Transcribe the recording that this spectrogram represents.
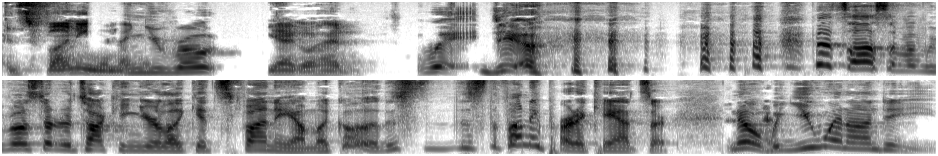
It's funny. and you wrote. Yeah, go ahead. Wait, you, that's awesome. We both started talking. You're like, it's funny. I'm like, oh, this this is the funny part of cancer. No, but you went on to.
